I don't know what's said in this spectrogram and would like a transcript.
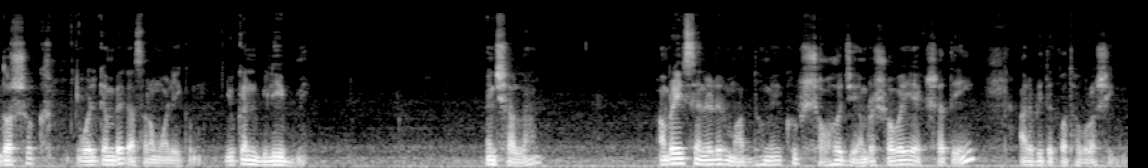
দর্শক ওয়েলকাম ব্যাক আসসালামু আলাইকুম। ইউ ক্যান বিলিভ মি ইনশাল্লাহ আমরা এই চ্যানেলের মাধ্যমে খুব সহজে আমরা সবাই একসাথেই আরবিতে কথা বলা শিখব।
